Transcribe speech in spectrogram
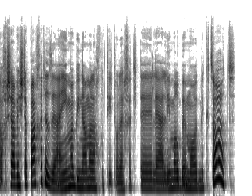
ועכשיו יש את הפחד הזה, האם הבינה מלאכותית הולכת להעלים הרבה מאוד מקצועות?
